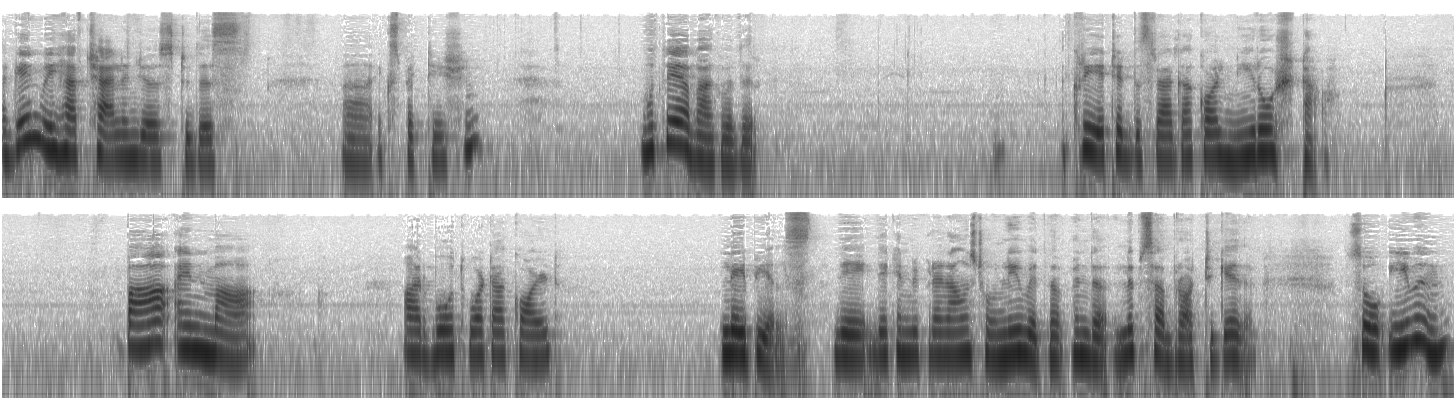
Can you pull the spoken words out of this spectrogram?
again, we have challenges to this uh, expectation. Muttaya Bhagavatar created this raga called Niroshta. Pa and Ma are both what are called labials. They, they can be pronounced only with the, when the lips are brought together. So even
